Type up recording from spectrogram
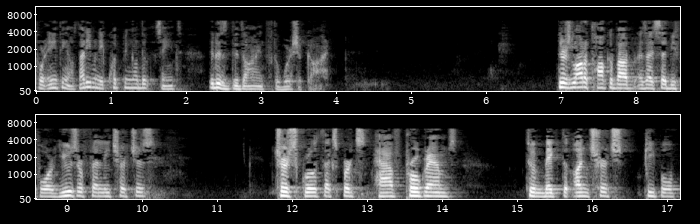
for anything else, not even equipping of the saints. It is designed for to worship God. There's a lot of talk about, as I said before, user-friendly churches. Church growth experts have programs to make the unchurched people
